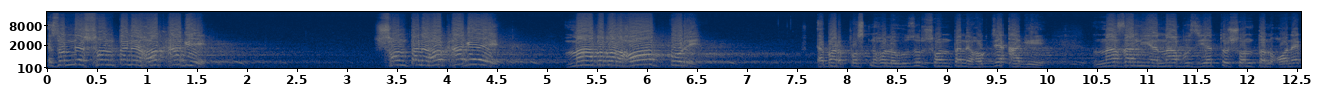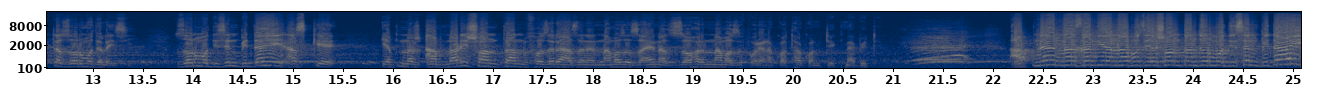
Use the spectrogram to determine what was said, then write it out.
এজন্য সন্তানের হক আগে। সন্তানের হক আগে মা বাবার হক পরে। এবার প্রশ্ন হলো, হুজুর সন্তানের হক যে আগে? না জানিয়া, না বুঝিয়া তো সন্তান অনেকটা জন্ম দিলাইছি। জন্ম দিছেন বিদায়, আজকে আপনার, আপনারই সন্তান ফজরে আজানের নামাজও যায় না, জহরের নামাজও পড়ে না, কথা কোন ঠিক না বেটি আপনি না জানিয়া, না বুঝিয়া সন্তান জন্ম দিছেন বিদায়,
